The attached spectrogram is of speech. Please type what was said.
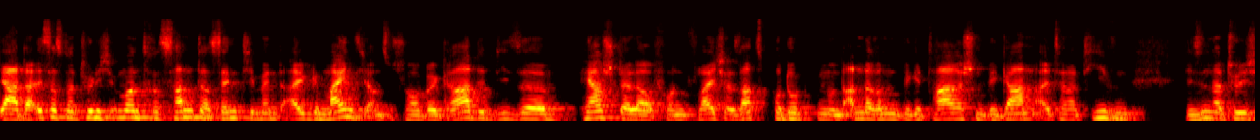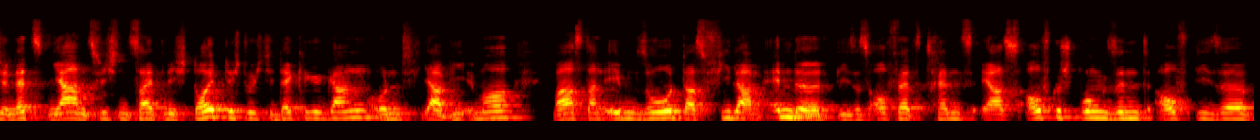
ja, da ist das natürlich immer interessant, das Sentiment allgemein sich anzuschauen, weil gerade diese Hersteller von Fleischersatzprodukten und anderen vegetarischen, veganen Alternativen, die sind natürlich in den letzten Jahren zwischenzeitlich deutlich durch die Decke gegangen. Und ja, wie immer war es dann eben so, dass viele am Ende dieses Aufwärtstrends erst aufgesprungen sind auf diese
